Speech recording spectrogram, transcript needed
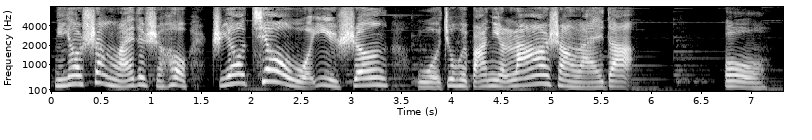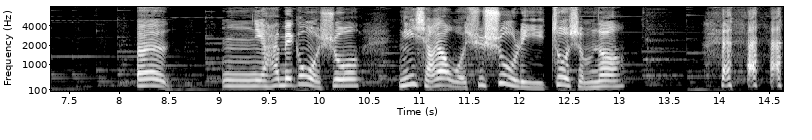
你要上来的时候，只要叫我一声，我就会把你拉上来的。哦，呃，嗯，你还没跟我说，你想要我去树里做什么呢？哈哈哈，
